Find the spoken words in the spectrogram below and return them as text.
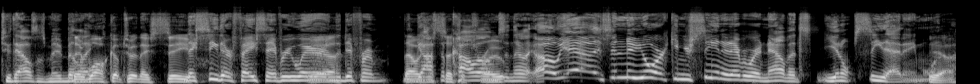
2000s movie. But they like, walk up to it and they see. they see their face everywhere Yeah. in the different gossip columns, and they're like, "Oh yeah, it's in New York," and you're seeing it everywhere. Now that's you don't see that anymore. yeah.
